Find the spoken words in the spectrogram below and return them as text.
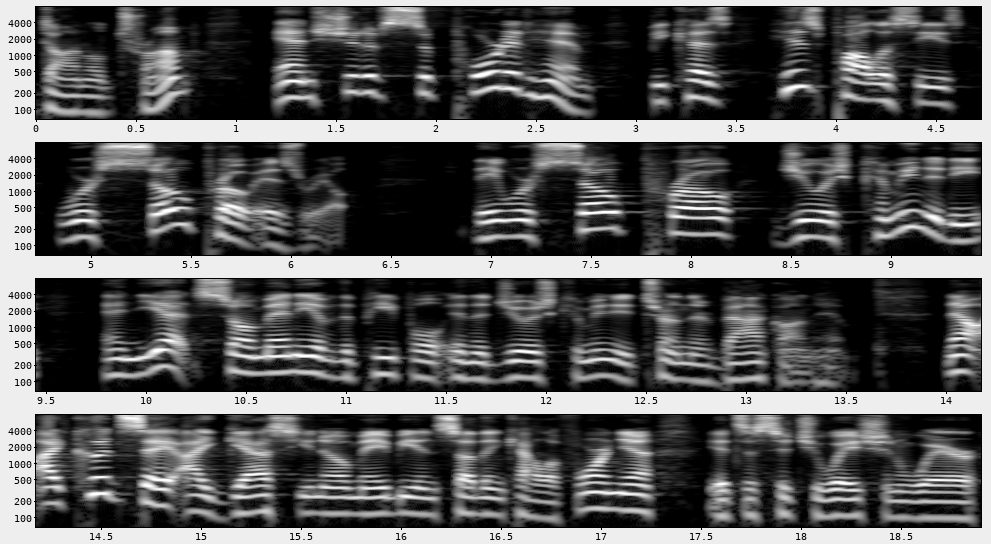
Donald Trump and should have supported him because his policies were so pro Israel. They were so pro Jewish community and yet so many of the people in the Jewish community turn their back on him. Now, I could say, I guess, you know, maybe in Southern California, it's a situation where,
